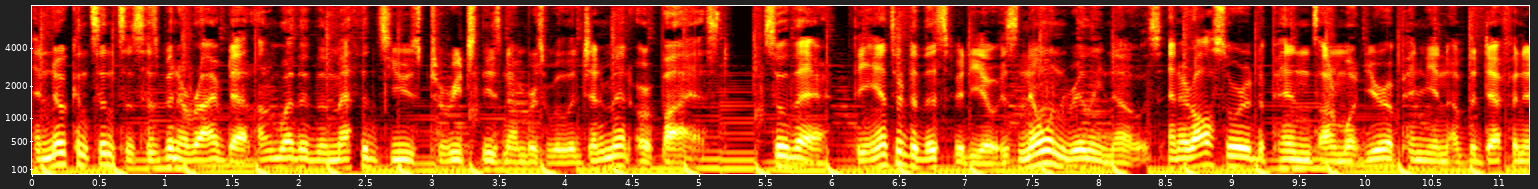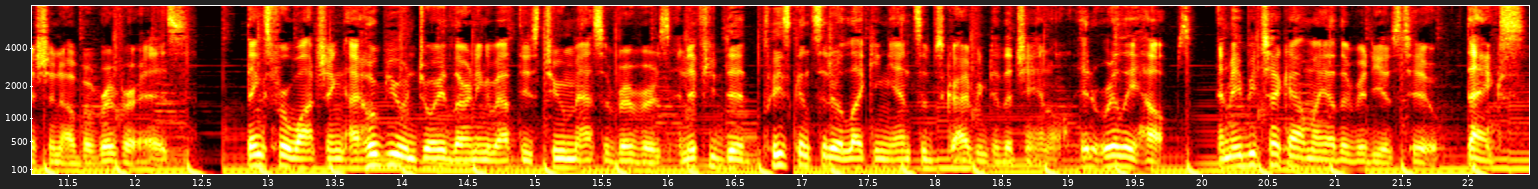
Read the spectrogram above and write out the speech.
and no consensus has been arrived at on whether the methods used to reach these numbers were legitimate or biased. So there, the answer to this video is no one really knows, and it all sort of depends on what your opinion of the definition of a river is. Thanks for watching, I hope you enjoyed learning about these two massive rivers, and if you did, please consider liking and subscribing to the channel, it really helps. And maybe check out my other videos too. Thanks!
